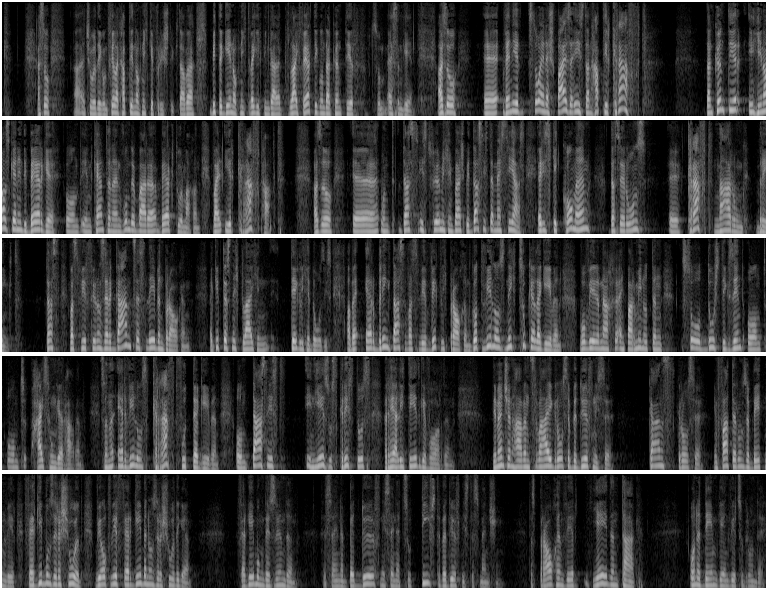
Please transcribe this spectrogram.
Also, äh, Entschuldigung, vielleicht habt ihr noch nicht gefrühstückt, aber bitte geh noch nicht weg, ich bin gleich fertig und dann könnt ihr zum Essen gehen. Also, äh, wenn ihr so eine Speise isst, dann habt ihr Kraft. Dann könnt ihr hinausgehen in die Berge und in Kärnten eine wunderbare Bergtour machen, weil ihr Kraft habt. Also, äh, und das ist für mich ein Beispiel. Das ist der Messias. Er ist gekommen, dass er uns äh, Kraftnahrung bringt. Das, was wir für unser ganzes Leben brauchen. Er gibt es nicht gleich in tägliche Dosis, aber er bringt das, was wir wirklich brauchen. Gott will uns nicht Zucker geben, wo wir nach ein paar Minuten so durstig sind und, und Heißhunger haben, sondern er will uns Kraftfutter geben. Und das ist in Jesus Christus Realität geworden. Die Menschen haben zwei große Bedürfnisse, ganz große. Im Vater unser beten wir, vergib unsere Schuld, wie auch wir vergeben unsere Schuldigen. Vergebung der Sünden, ist ein Bedürfnis, ein zutiefstes Bedürfnis des Menschen. Das brauchen wir jeden Tag. Ohne dem gehen wir zugrunde.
